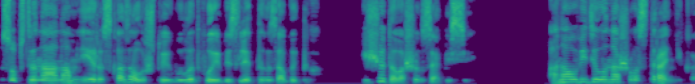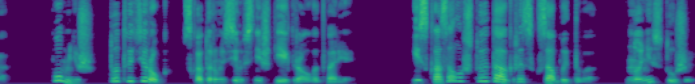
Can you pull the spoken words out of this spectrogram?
Собственно, она мне и рассказала, что их было двое безлетных забытых, еще до ваших записей. Она увидела нашего странника. Помнишь, тот ветерок, с которым Зим в снежки играл во дворе? И сказала, что это огрызок забытого, но не стужи.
